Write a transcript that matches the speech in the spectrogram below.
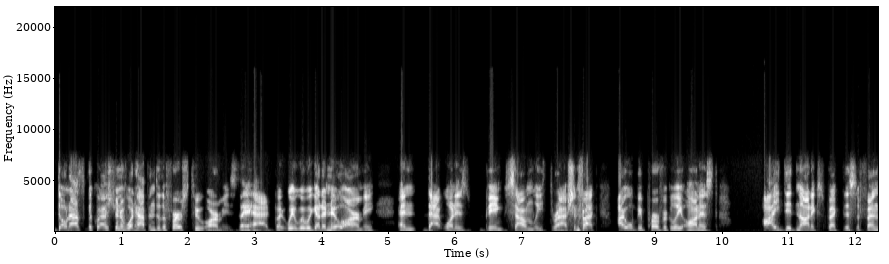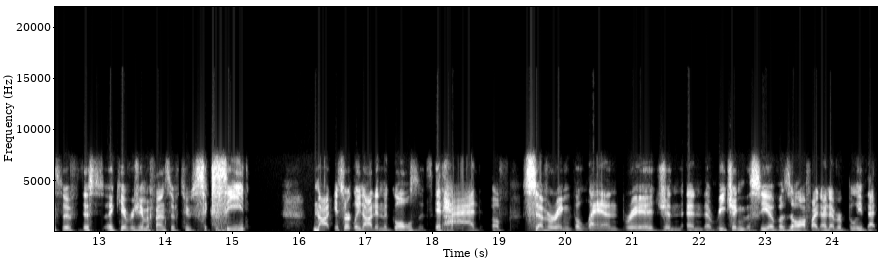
Don't ask the question of what happened to the first two armies they had, but we we, we got a new army, and that one is being soundly thrashed. In fact, I will be perfectly honest. I did not expect this offensive, this uh, Kiev regime offensive, to succeed not it's certainly not in the goals it's, it had of severing the land bridge and and reaching the Sea of Azov. I, I never believed that,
